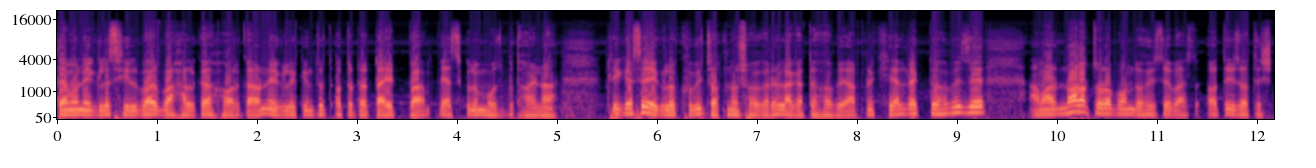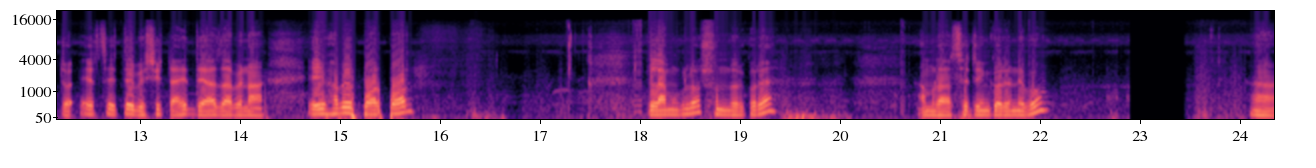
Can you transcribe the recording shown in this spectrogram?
তেমন এগুলো সিলভার বা হালকা হওয়ার কারণে এগুলো কিন্তু অতটা টাইট বা প্যাচগুলো মজবুত হয় না। ঠিক আছে? এগুলো খুবই যত্ন সহকারে লাগাতে হবে। আপনি খেয়াল রাখতে হবে যে আমার নড়াচড়া বন্ধ হয়েছে বা অতি যথেষ্ট। এর চাইতে বেশি টাইট দেওয়া যাবে না। এইভাবে পরপর ক্লামগুলো সুন্দর করে আমরা সেটিং করে নেব। হ্যাঁ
